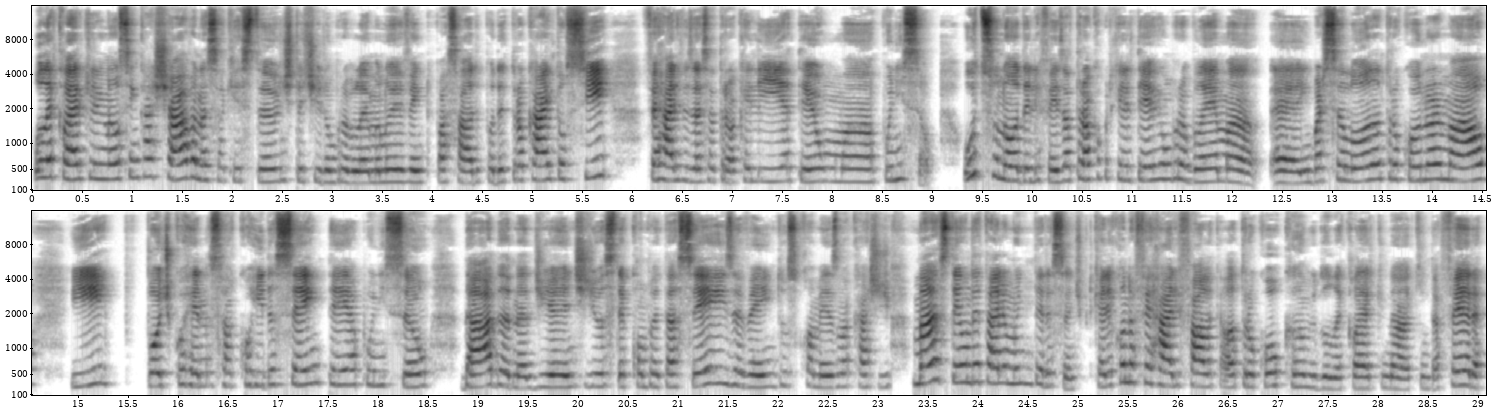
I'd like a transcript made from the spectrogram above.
O Leclerc ele não se encaixava nessa questão de ter tido um problema no evento passado e poder trocar, então se Ferrari fizesse a troca, ele ia ter uma punição. O Tsunoda ele fez a troca porque ele teve um problema é, em Barcelona, trocou normal e pôde correr nessa corrida sem ter a punição dada, né, diante de você ter que completar seis eventos com a mesma caixa de. Mas tem um detalhe muito interessante, porque ali quando a Ferrari fala que ela trocou o câmbio do Leclerc na quinta-feira,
